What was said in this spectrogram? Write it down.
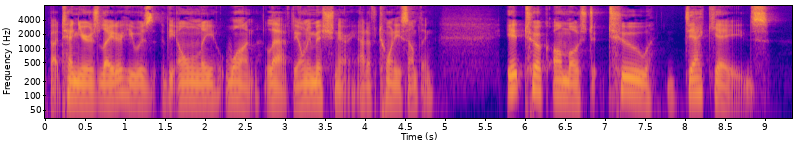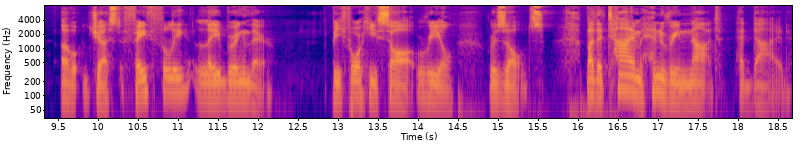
About 10 years later, he was the only one left, the only missionary out of 20 something. It took almost two decades of just faithfully laboring there before he saw real results. By the time Henry Nott had died,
